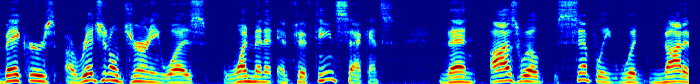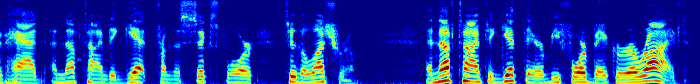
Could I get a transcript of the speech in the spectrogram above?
Baker's original journey was 1 minute and 15 seconds, then Oswald simply would not have had enough time to get from the sixth floor to the lunchroom, enough time to get there before Baker arrived.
